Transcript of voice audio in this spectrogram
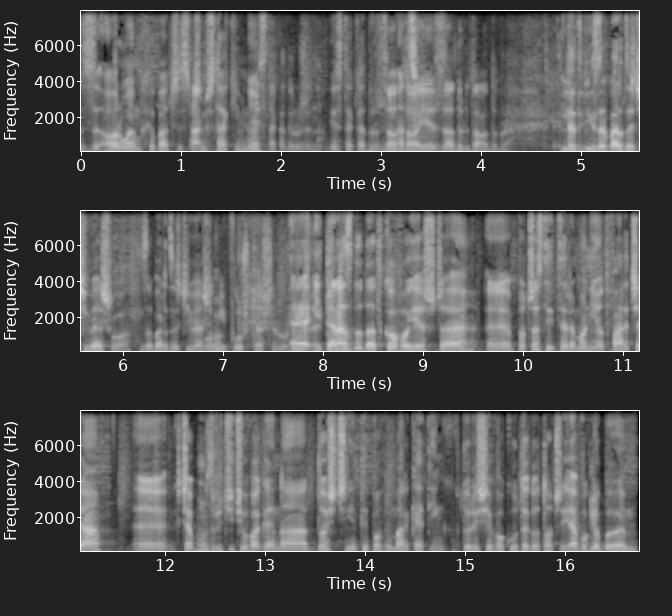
Z Orłem chyba, czy z. Tak, czymś takim, nie? Jest taka drużyna. Jest taka drużyna. Co to jest za... dru- No dobra, Ludwik, za bardzo ci weszło, za bardzo ci weszło. bo mi puszczasz różne E. I teraz dodatkowo jeszcze, e, podczas tej ceremonii otwarcia, e, chciałbym zwrócić uwagę na dość nietypowy marketing, który się wokół tego toczy. Ja w ogóle byłem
